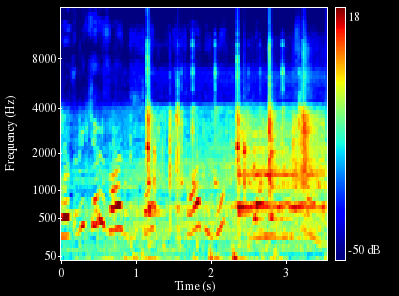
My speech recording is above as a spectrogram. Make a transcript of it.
Bu arada bir kere sadece, sadece can bozulması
